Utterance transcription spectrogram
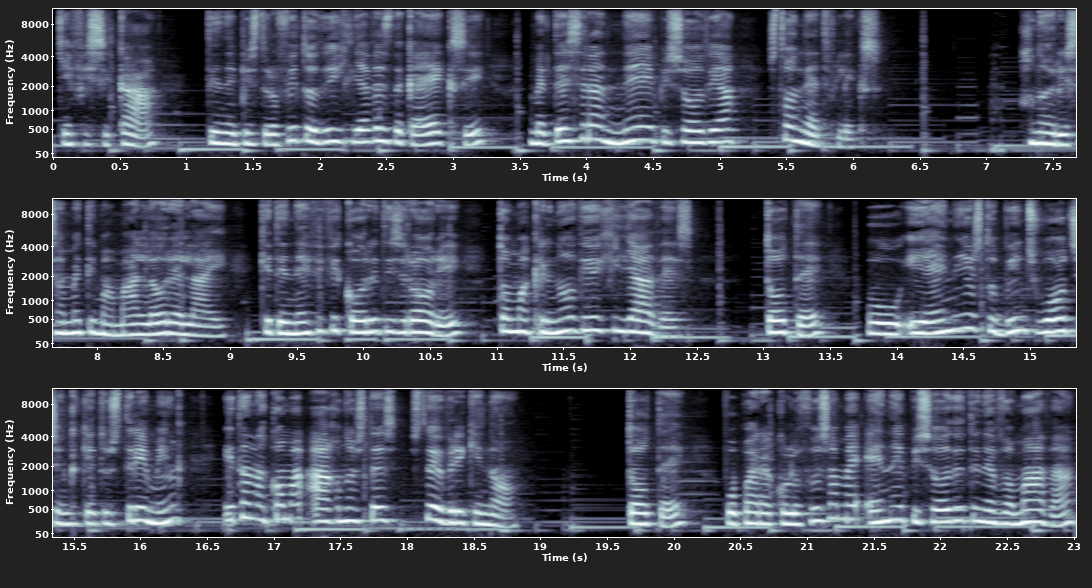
Και φυσικά την επιστροφή το 2016 με τέσσερα νέα επεισόδια στο Netflix. Γνωρίσαμε τη μαμά Λόρελάι και την έφηβη κόρη της Ρόρι το μακρινό 2000, τότε που οι έννοιες του binge watching και του streaming ήταν ακόμα άγνωστες στο ευρύ κοινό. Τότε που παρακολουθούσαμε ένα επεισόδιο την εβδομάδα,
